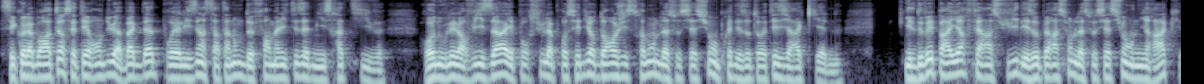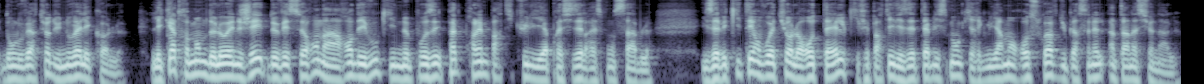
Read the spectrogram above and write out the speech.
Ses collaborateurs s'étaient rendus à Bagdad pour réaliser un certain nombre de formalités administratives, renouveler leur visa et poursuivre la procédure d'enregistrement de l'association auprès des autorités irakiennes. Ils devaient par ailleurs faire un suivi des opérations de l'association en Irak, dont l'ouverture d'une nouvelle école. Les quatre membres de l'ONG devaient se rendre à un rendez-vous qui ne posait pas de problème particulier, a précisé le responsable. Ils avaient quitté en voiture leur hôtel, qui fait partie des établissements qui régulièrement reçoivent du personnel international.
